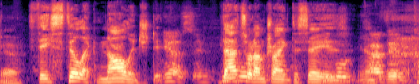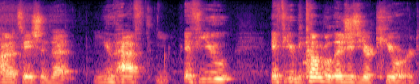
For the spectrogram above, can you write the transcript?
Yeah. They still acknowledged it. Yes, and That's what I'm trying to say. Is People yeah. have the connotation that you have if you if you become religious, you're cured.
